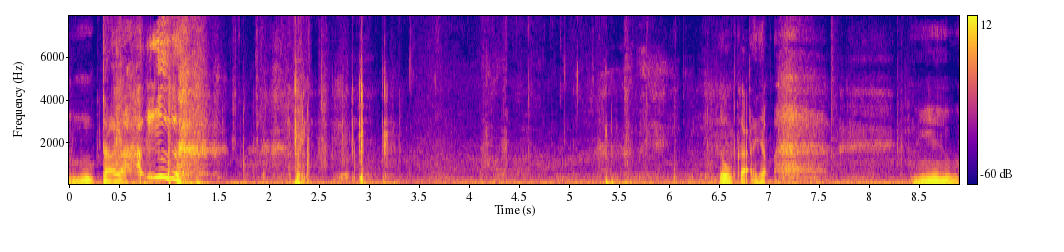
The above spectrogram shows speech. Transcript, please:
Entahlah uh. Kita buka sekejap Ni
